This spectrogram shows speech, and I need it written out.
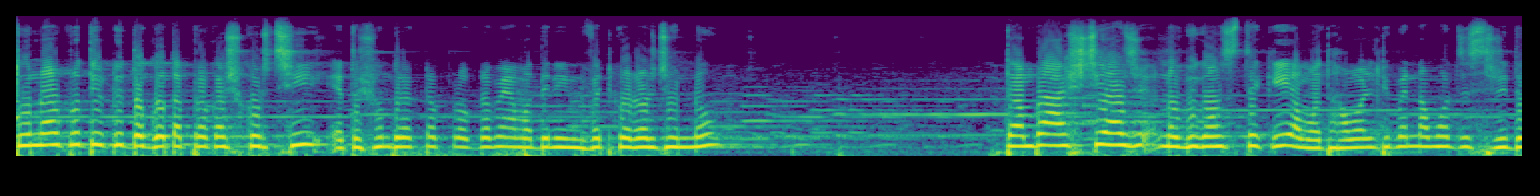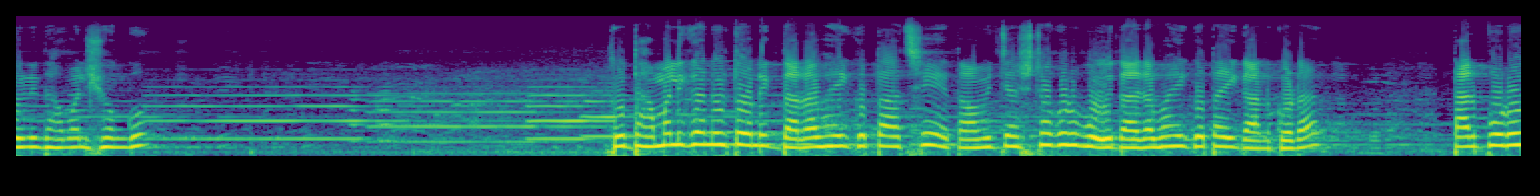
তোনার প্রতি কৃতজ্ঞতা প্রকাশ করছি, এত সুন্দর একটা প্রোগ্রামে আমাদের ইনভাইট করার জন্য। তো আমরা আসছি আজ নবীগঞ্জ থেকে। আমার ধামাল টিমের নাম হচ্ছে শ্রীধনী ধামালি সঙ্গ তো ধামালি গানের তো অনেক ধারাবাহিকতা আছে, তো আমি চেষ্টা করব ওই ধারাবাহিকতায় গান করার। তারপরেও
